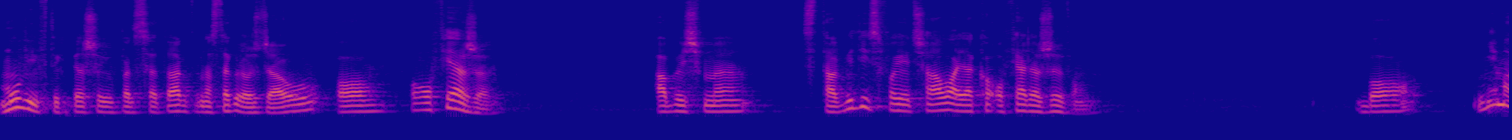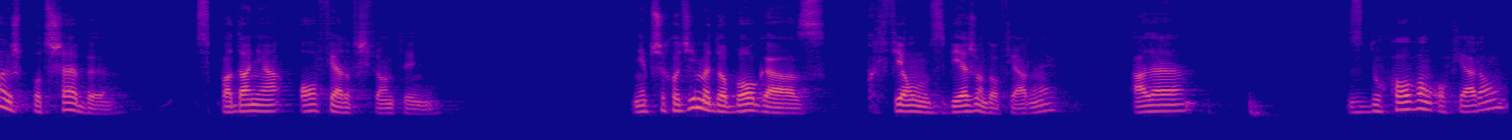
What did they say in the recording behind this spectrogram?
Mówi w tych pierwszych wersetach 12 rozdziału o, o ofierze, abyśmy stawili swoje ciała jako ofiarę żywą. Bo nie ma już potrzeby składania ofiar w świątyni. Nie przychodzimy do Boga z krwią zwierząt ofiarnych, ale z duchową ofiarą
